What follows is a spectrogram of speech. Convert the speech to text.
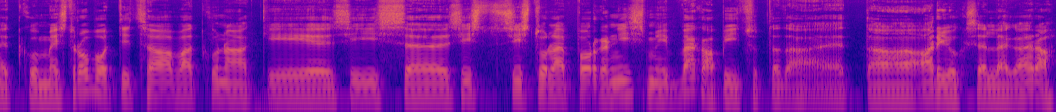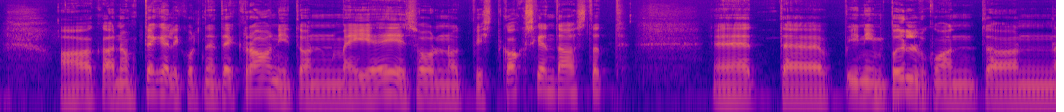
et kui meist robotid saavad kunagi, siis, äh, siis, siis tuleb organismi väga piitsutada, et ta harjuks sellega ära. aga noh, tegelikult need ekraanid on meie ees olnud vist kakskümmend aastat. Et äh, inimpõlvkond on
